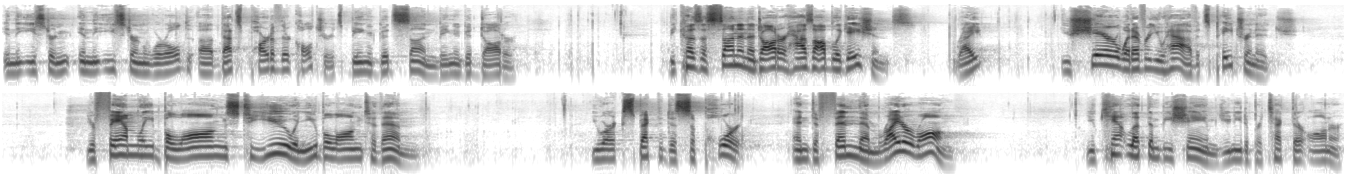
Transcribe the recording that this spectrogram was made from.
In the Eastern, in the Eastern world, uh, that's part of their culture. It's being a good son, being a good daughter. Because a son and a daughter has obligations, right? You share whatever you have, it's patronage. Your family belongs to you and you belong to them. You are expected to support and defend them, right or wrong. You can't let them be shamed. You need to protect their honor.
